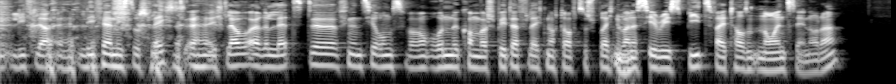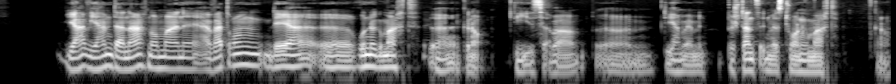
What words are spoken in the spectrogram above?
lief, äh, lief ja nicht so schlecht. Äh, ich glaube, eure letzte Finanzierungsrunde, kommen wir später vielleicht noch darauf zu sprechen, mhm. war eine Series B 2019, oder? Ja, wir haben danach nochmal eine Erweiterung der äh, Runde gemacht. Genau. Die ist aber, ähm, die haben wir mit Bestandsinvestoren gemacht. Genau.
